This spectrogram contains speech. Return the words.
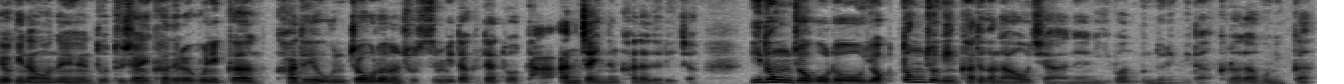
여기 나오는 또 두 장의 카드를 보니까 카드의 운적으로는 좋습니다. 근데 또 다 앉아 있는 카드들이죠. 이동적으로 역동적인 카드가 나오지 않은 2번 분들입니다. 그러다 보니까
